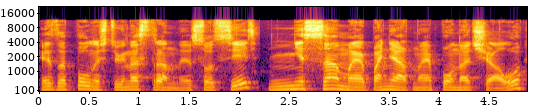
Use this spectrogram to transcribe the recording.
Это полностью иностранная соцсеть, не самая понятная поначалу,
